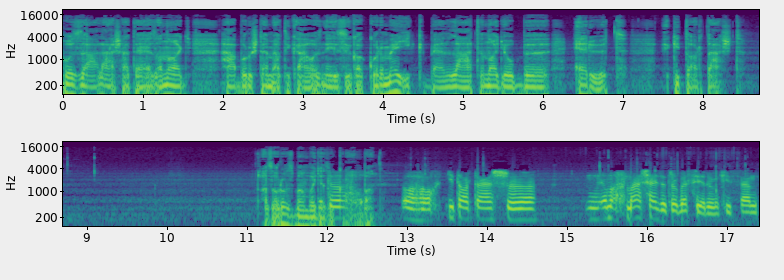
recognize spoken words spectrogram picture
hozzáállását ehhez a nagy háborús tematikához nézzük, akkor melyikben lát nagyobb erőt, kitartást? Az oroszban vagy az ukránban? A kitartás, más helyzetről beszélünk, hiszen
